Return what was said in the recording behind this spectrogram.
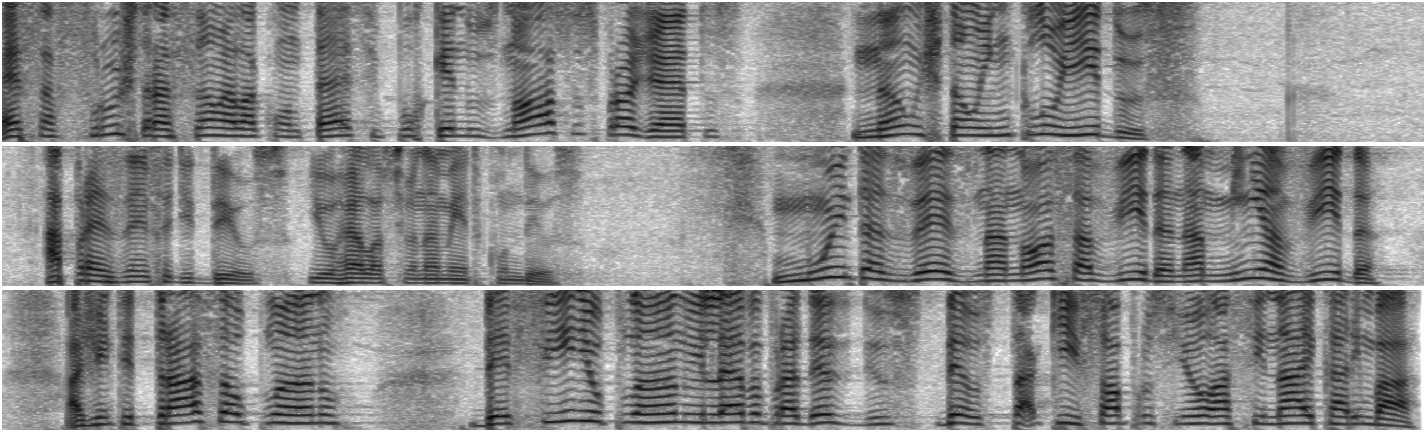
essa frustração ela acontece porque nos nossos projetos não estão incluídos a presença de Deus e o relacionamento com Deus. Muitas vezes na nossa vida, na minha vida, a gente traça o plano, define o plano e leva para Deus e diz: Deus, está aqui só para o Senhor assinar e carimbar.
